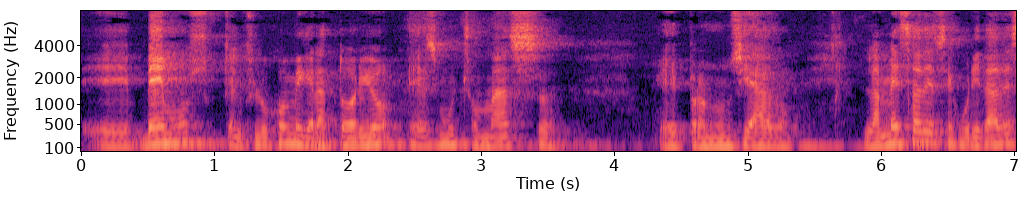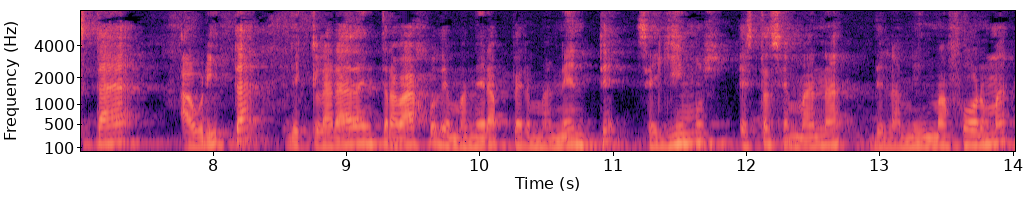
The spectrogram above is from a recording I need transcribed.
eh, vemos que el flujo migratorio es mucho más eh, pronunciado. La mesa de seguridad está ahorita declarada en trabajo de manera permanente. Seguimos esta semana de la misma forma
